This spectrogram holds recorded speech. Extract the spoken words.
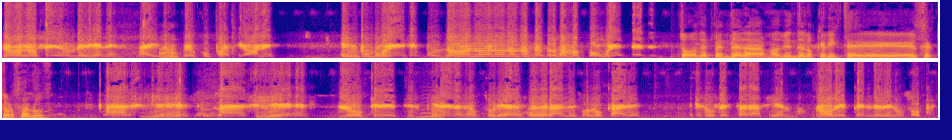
no, no sé de dónde vienen, hay sus preocupaciones. Incongruencia, pues no, no, no, no, nosotros somos congruentes. Todo dependerá más bien de lo que dicte el sector salud. Así es, así es. Lo que determinen las autoridades federales o locales, eso se estará haciendo, no depende de nosotros.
